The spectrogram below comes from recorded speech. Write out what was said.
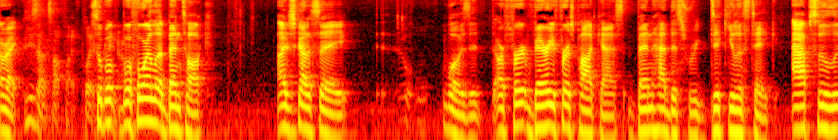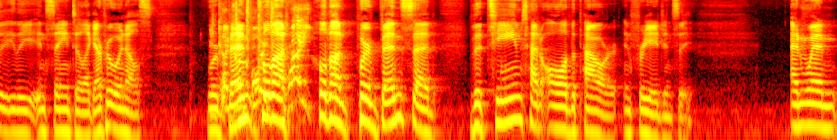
All right. He's not top five player. So right before I let Ben talk, I just gotta say, what was it? Our fir- very first podcast, Ben had this ridiculous take, absolutely insane to like everyone else. Where Because Ben, hold on, right. hold on, where Ben said the teams had all the power in free agency, and when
